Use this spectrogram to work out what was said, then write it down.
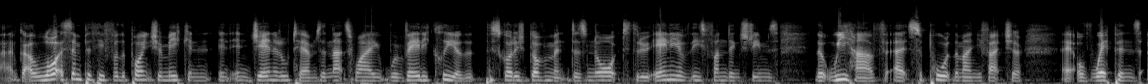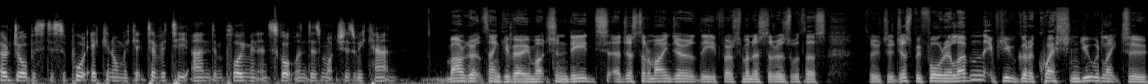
I've got a lot of sympathy for the points you're making in, in, general terms, and that's why we're very clear that the Scottish Government does not, through any of these funding streams that we have, uh, support the manufacture uh, of weapons. Our job is to support economic activity and employment in Scotland as much as we can. Margaret, thank you very much indeed. Uh, just a reminder the First Minister is with us through to just before 11. If you've got a question you would like to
